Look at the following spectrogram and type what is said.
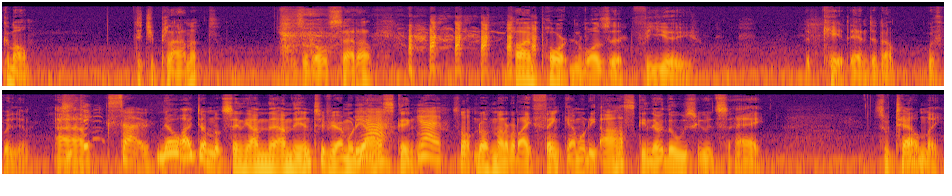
come on, did you plan it? Is it all set up? How important was it for you that Kate ended up with William? Do you Um, think so? no, I, am not saying that. I'm the, I'm the interviewer. I'm only Yeah, asking. yeah. It's not doesn't matter what I think. I'm only asking. There are those who would say. So tell me,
